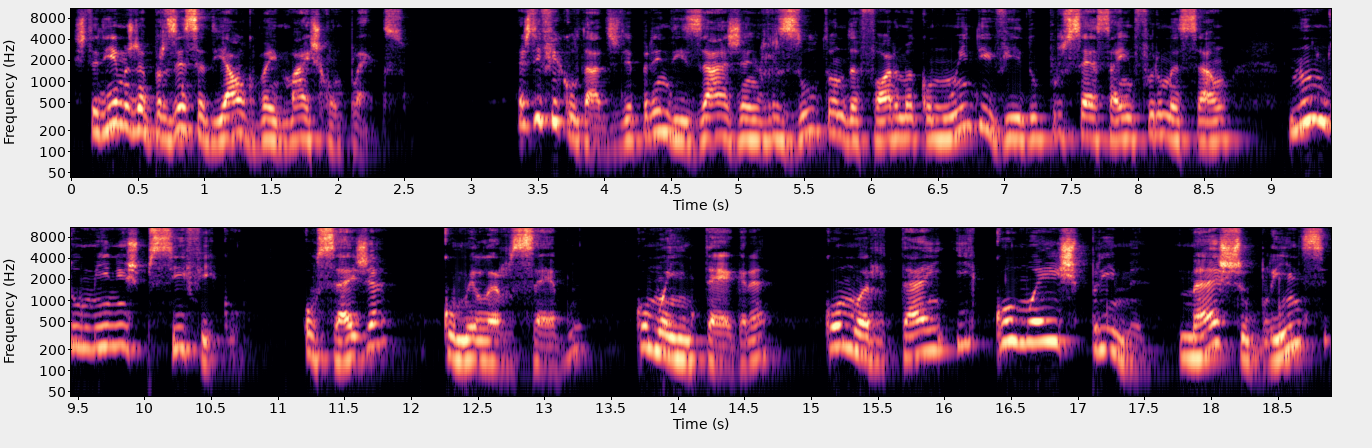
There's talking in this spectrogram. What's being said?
estaríamos na presença de algo bem mais complexo. As dificuldades de aprendizagem resultam da forma como o indivíduo processa a informação num domínio específico, ou seja, como ele a recebe, como a integra, como a retém e como a exprime, mas, sublinhe-se,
